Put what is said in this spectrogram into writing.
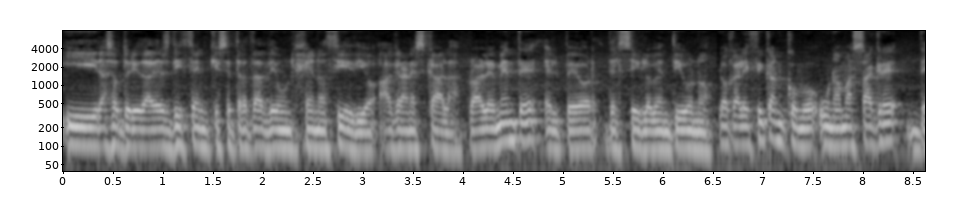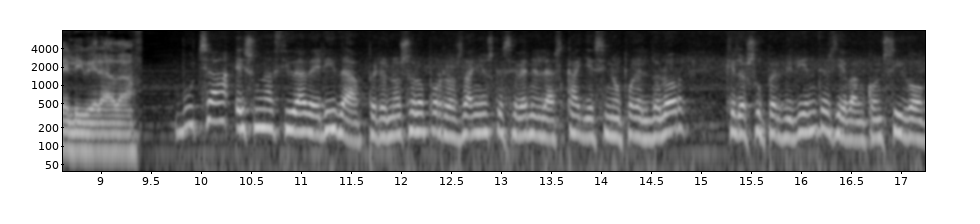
y las autoridades dicen que se trata de un genocidio a gran escala, probablemente el peor del siglo XXI. Lo califican como una masacre deliberada. Bucha es una ciudad herida, pero no solo por los daños que se ven en las calles, sino por el dolor que los supervivientes llevan consigo.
